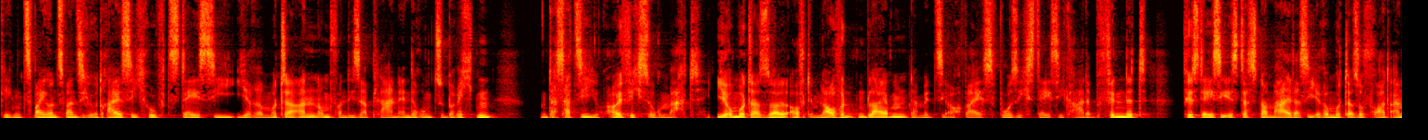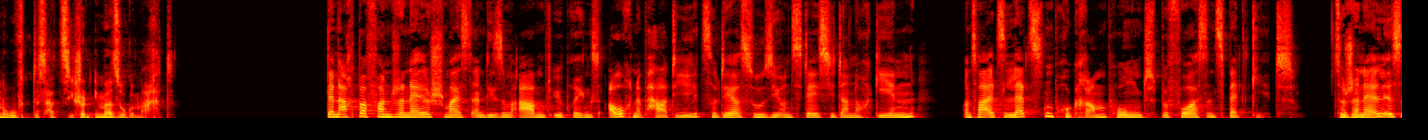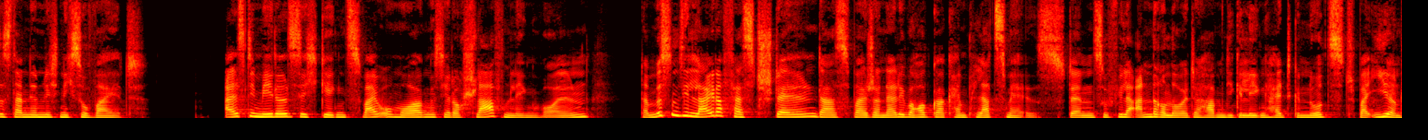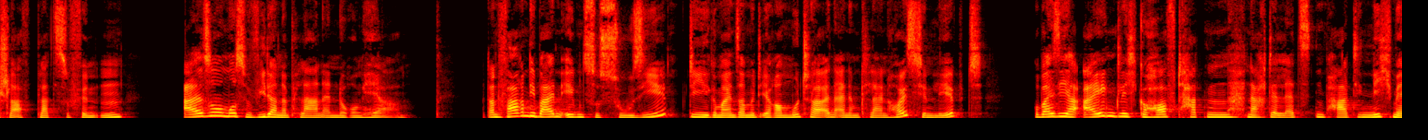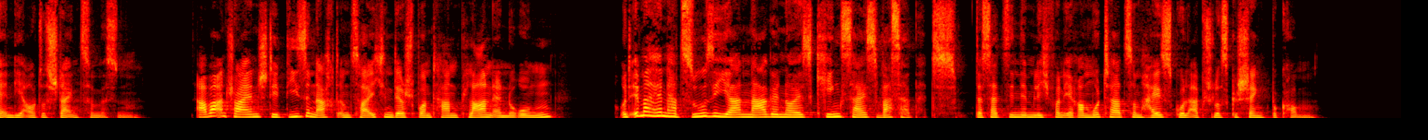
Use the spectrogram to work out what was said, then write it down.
Gegen 22.30 Uhr ruft Stacy ihre Mutter an, um von dieser Planänderung zu berichten. Und das hat sie häufig so gemacht. Ihre Mutter soll auf dem Laufenden bleiben, damit sie auch weiß, wo sich Stacy gerade befindet. Für Stacy ist das normal, dass sie ihre Mutter sofort anruft. Das hat sie schon immer so gemacht. Der Nachbar von Janelle schmeißt an diesem Abend übrigens auch eine Party, zu der Susie und Stacy dann noch gehen. Und zwar als letzten Programmpunkt, bevor es ins Bett geht. Zu Janelle ist es dann nämlich nicht so weit. Als die Mädels sich gegen zwei Uhr morgens jedoch schlafen legen wollen, da müssen sie leider feststellen, dass bei Janelle überhaupt gar kein Platz mehr ist, denn zu viele andere Leute haben die Gelegenheit genutzt, bei ihr einen Schlafplatz zu finden. Also muss wieder eine Planänderung her. Dann fahren die beiden eben zu Susie, die gemeinsam mit ihrer Mutter in einem kleinen Häuschen lebt, wobei sie ja eigentlich gehofft hatten, nach der letzten Party nicht mehr in die Autos steigen zu müssen. Aber anscheinend steht diese Nacht im Zeichen der spontanen Planänderungen, und immerhin hat Susi ja ein nagelneues King-Size Wasserbett. Das hat sie nämlich von ihrer Mutter zum Highschool-Abschluss geschenkt bekommen.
